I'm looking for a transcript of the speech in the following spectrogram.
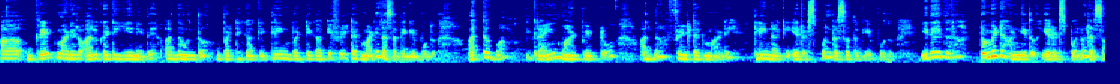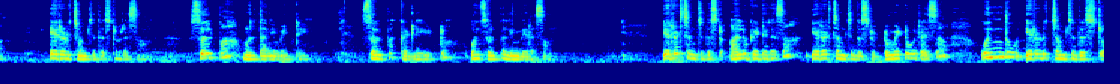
ಆ ಗ್ರೇಟ್ ಮಾಡಿರೋ ಆಲೂಗಡ್ಡೆ ಏನಿದೆ ಅದನ್ನ ಒಂದು ಬಟ್ಟೆಗೆ ಕ್ಲೀನ್ ಬಟ್ಟೆಗೆ ಫಿಲ್ಟರ್ ಮಾಡಿ ರಸ ತೆಗಿಬೋದು. ಅಥವಾ ಗ್ರೈಂಡ್ ಮಾಡಿಬಿಟ್ಟು ಅದನ್ನ ಫಿಲ್ಟರ್ ಮಾಡಿ ಕ್ಲೀನಾಗಿ ಎರಡು ಸ್ಪೂನ್ ರಸ ತೆಗೆಯಬಹುದು. ಇದೇ ಥರ ಟೊಮೆಟೊ ಹಣ್ಣಿದು ಎರಡು ಸ್ಪೂನು ರಸ, ಎರಡು ಚಮಚದಷ್ಟು ರಸ, ಸ್ವಲ್ಪ ಮುಲ್ತಾನಿ ಮೆಂತೆ, ಸ್ವಲ್ಪ ಕಡಲೆ ಹಿಟ್ಟು, ಒಂದು ಸ್ವಲ್ಪ ಲಿಂಬೆ ರಸ, ಎರಡು ಚಮಚದಷ್ಟು ಆಲೂಗಡ್ಡೆ ರಸ, ಎರಡು ಚಮಚದಷ್ಟು ಟೊಮೆಟೊ ರಸ, ಒಂದು ಎರಡು ಚಮಚದಷ್ಟು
